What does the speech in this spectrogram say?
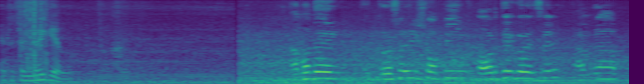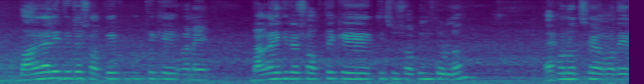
এটা হচ্ছে মৃগেল। আমাদের গ্রোসারি শপিং অর্ধেক হয়েছে। আমরা বাঙালি দুটো শপিং থেকে মানে বাঙালি দুটো শপ থেকে কিছু শপিং করলাম। এখন হচ্ছে আমাদের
